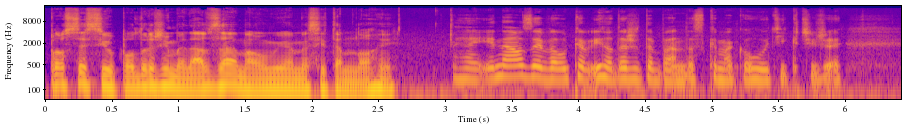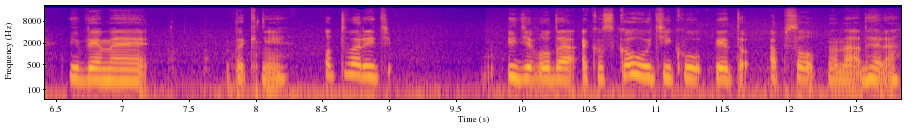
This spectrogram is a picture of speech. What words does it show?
proste si ju podržíme navzájom a umývame si tam nohy. Hej, je naozaj veľká výhoda, že tá bandaska má kohútik, čiže ju vieme pekne otvoriť. Ide voda ako z kohútiku, je to absolútna nádhera.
